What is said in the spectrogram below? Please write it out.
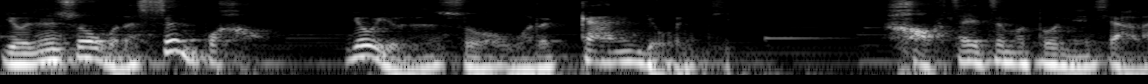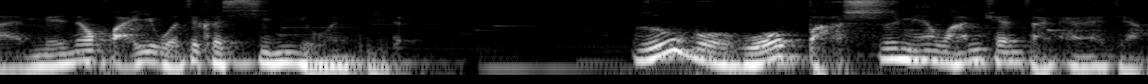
有人说我的肾不好，又有人说我的肝有问题。好在这么多年下来，没人怀疑我这颗心有问题的。如果我把失眠完全展开来讲，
